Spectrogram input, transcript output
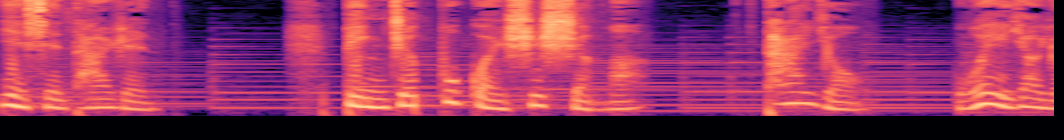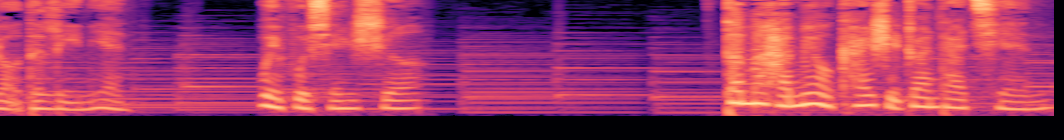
艳羡他人，秉着不管是什么，他有，我也要有的理念，未富先奢。他们还没有开始赚大钱，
